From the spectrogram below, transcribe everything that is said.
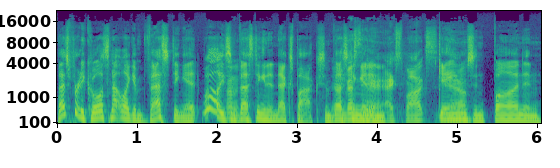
That's pretty cool. It's not like investing it. Well, he's investing in an Xbox, investing, Investing it in in Xbox, games and fun and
